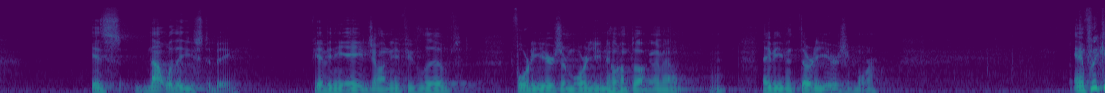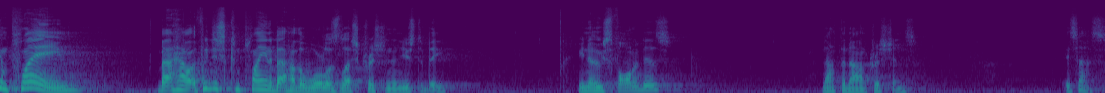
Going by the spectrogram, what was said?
is not what they used to be. If you have any age on you, if you've lived 40 years or more, you know what I'm talking about. Right? Maybe even 30 years or more. And if we complain about how, if we just complain about how the world is less Christian than it used to be, you know whose fault it is? Not the non Christians. It's us.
